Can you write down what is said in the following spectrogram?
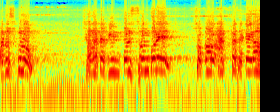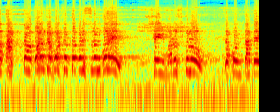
মানুষগুলো সারাটা দিন পরিশ্রম করে, সকাল আটটা থেকে রাত আটটা বারোটা পর্যন্ত পরিশ্রম করে, সেই মানুষগুলো যখন তাদের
